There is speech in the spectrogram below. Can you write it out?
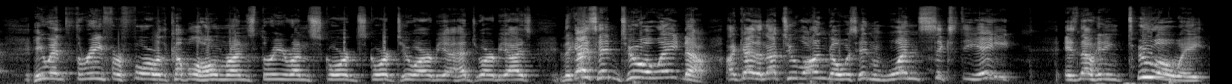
he went three for four with a couple of home runs, three runs scored, scored two RBI, had two RBIs. And the guy's hitting 208 now. A guy that not too long ago was hitting 168 is now hitting 208,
